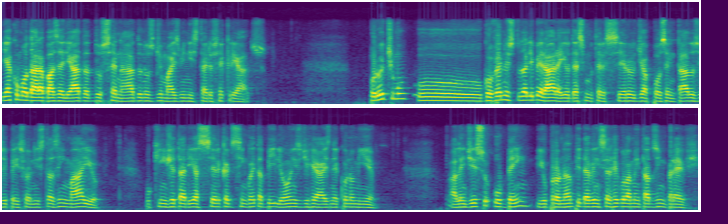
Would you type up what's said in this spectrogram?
e acomodar a base aliada do Senado nos demais ministérios recriados. Por último, o governo estuda liberar aí o 13º de aposentados e pensionistas em maio, o que injetaria cerca de 50 bilhões de reais na economia. Além disso, o BEM e o Pronamp devem ser regulamentados em breve.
